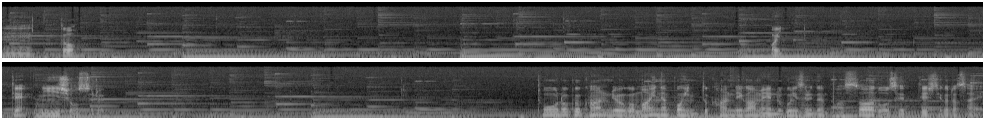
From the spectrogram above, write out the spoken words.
えー、っと。はい。で認証する。登録完了後、マイナポイント管理画面ログインするためのパスワードを設定してください。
